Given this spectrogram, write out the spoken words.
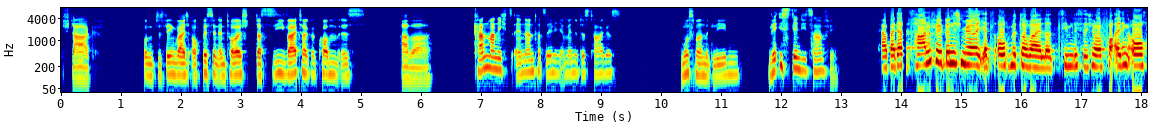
stark. Und deswegen war ich auch ein bisschen enttäuscht, dass sie weitergekommen ist. Aber kann man nichts ändern tatsächlich am Ende des Tages. Muss man mit leben. Wer ist denn die Zahnfee? Ja, bei der Zahnfee bin ich mir jetzt auch mittlerweile ziemlich sicher. Vor allen Dingen auch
